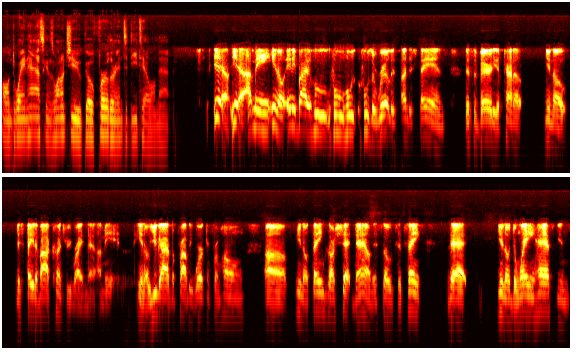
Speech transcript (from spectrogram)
on Dwayne Haskins. Why don't you go further into detail on that? Yeah, yeah. I mean, you know, anybody who who who who's a realist understands the severity of kind of, you know, the state of our country right now. I mean, you know, you guys are probably working from home. Uh, you know, things are shut down, and so to think that, you know, Dwayne Haskins,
